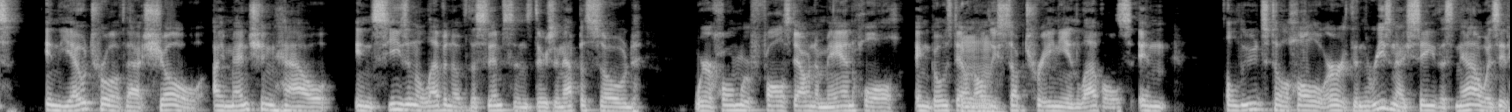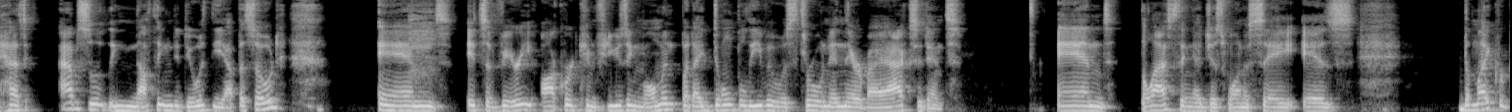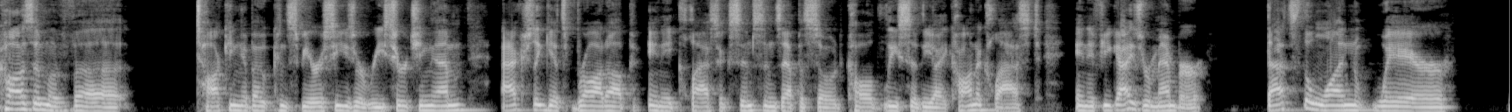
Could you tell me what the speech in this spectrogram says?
in the outro of that show, I mentioned how in season 11 of The Simpsons, there's an episode where Homer falls down a manhole and goes down mm-hmm. all these subterranean levels and alludes to the Hollow Earth. And the reason I say this now is it has absolutely nothing to do with the episode. And it's a very awkward, confusing moment, but I don't believe it was thrown in there by accident. And the last thing I just want to say is the microcosm of uh, talking about conspiracies or researching them actually gets brought up in a classic Simpsons episode called Lisa the Iconoclast. And if you guys remember, that's the one where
